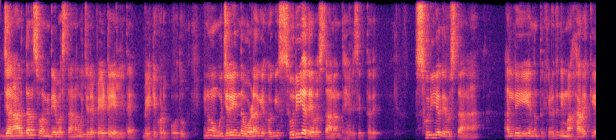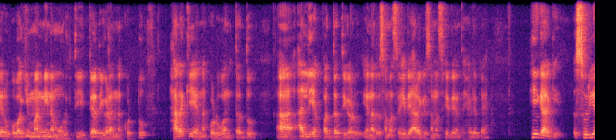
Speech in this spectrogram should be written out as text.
ಜನಾರ್ದನ ಸ್ವಾಮಿ ದೇವಸ್ಥಾನ ಉಜಿರೆ ಪೇಟೆಯಲ್ಲಿದೆ ಭೇಟಿ ಕೊಡಬಹುದು. ಇನ್ನು ಉಜಿರೆಯಿಂದ ಒಳಗೆ ಹೋಗಿ ಸೂರ್ಯ ದೇವಸ್ಥಾನ ಅಂತ ಹೇಳಿ ಸಿಗ್ತದೆ. ಸೂರ್ಯ ದೇವಸ್ಥಾನ, ಅಲ್ಲಿ ಏನಂತ ಕೇಳಿದರೆ ನಿಮ್ಮ ಹರಕೆಯ ರೂಪವಾಗಿ ಮಣ್ಣಿನ ಮೂರ್ತಿ ಇತ್ಯಾದಿಗಳನ್ನು ಕೊಟ್ಟು ಹರಕೆಯನ್ನು ಕೊಡುವಂಥದ್ದು ಅಲ್ಲಿಯ ಪದ್ಧತಿಗಳು, ಏನಾದರೂ ಸಮಸ್ಯೆ ಇದೆ, ಆರೋಗ್ಯ ಸಮಸ್ಯೆ ಇದೆ ಅಂತ ಹೇಳಿದರೆ, ಹೀಗಾಗಿ ಸೂರ್ಯ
